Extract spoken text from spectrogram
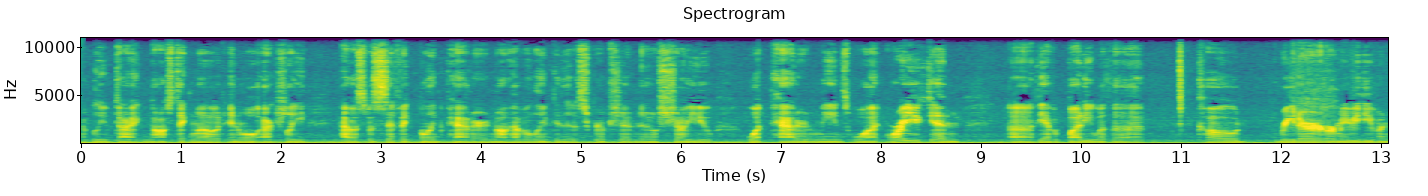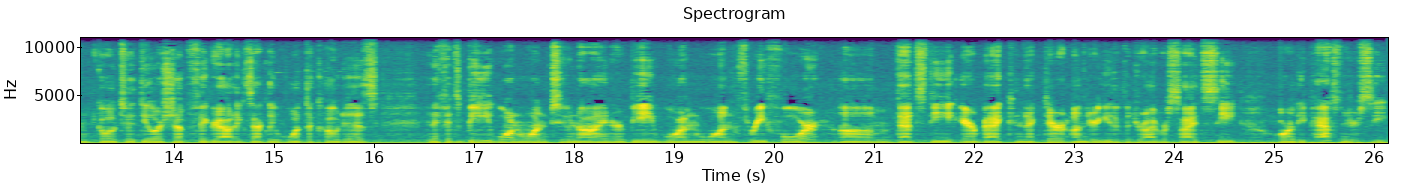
I believe, diagnostic mode, and we'll actually have a specific blink pattern. I'll have a link in the description, and it'll show you what pattern means what, or you can uh, if you have a buddy with a code reader or maybe even go to a dealership, figure out exactly what the code is. And if it's B1129 or B1134, um, that's the airbag connector under either the driver's side seat or the passenger seat.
